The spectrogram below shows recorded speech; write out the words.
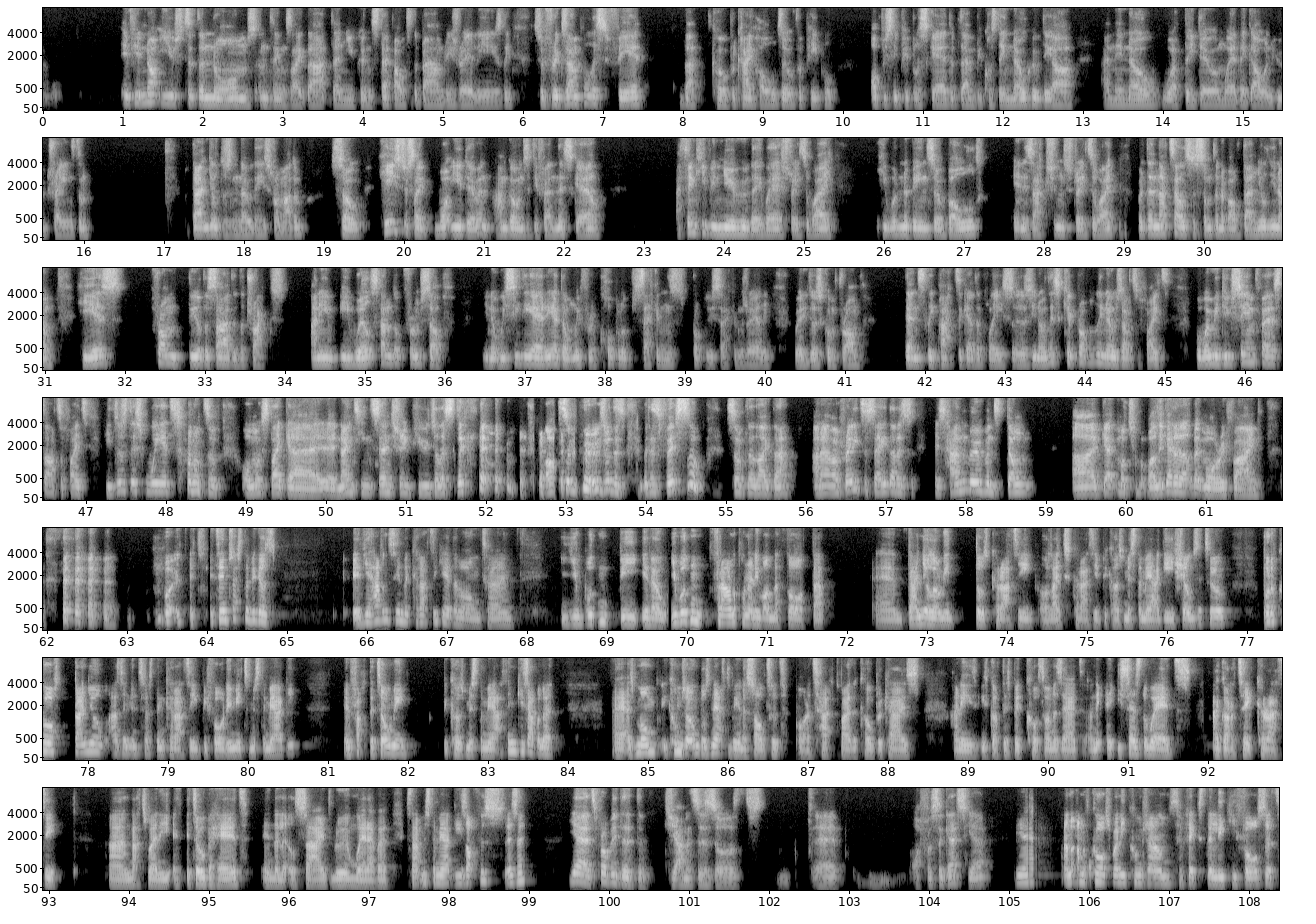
if you're not used to the norms and things like that, then you can step out of the boundaries really easily. So, for example, this fear that Cobra Kai holds over people, obviously people are scared of them because they know who they are and they know what they do and where they go and who trains them. Daniel doesn't know these from Adam. So he's just like, What are you doing? I'm going to defend this girl. I think if he knew who they were straight away, he wouldn't have been so bold in his actions straight away. But then that tells us something about Daniel. You know, he is from the other side of the tracks and he, he will stand up for himself. You know, we see the area, don't we, for a couple of seconds, probably seconds really, where he does come from densely packed together places. You know, this kid probably knows how to fight. But when we do see him first start to fight, he does this weird sort of almost like a 19th century pugilistic awesome moves with his with his fists up, something like that. And I'm afraid to say that his his hand movements don't uh, get much. Well, they get a little bit more refined. but it's it's interesting because if you haven't seen the Karate Kid in a long time, you wouldn't be, you know, you wouldn't frown upon anyone that thought that um, Daniel only does karate or likes karate because Mr. Miyagi shows it to him. But of course, Daniel has an interest in karate before he meets Mr. Miyagi. In fact, it's only because Mr. Miyagi, I think he's having a, uh, his mum, he comes home, doesn't he have to being assaulted or attacked by the Cobra Kais? And he's, he's got this big cut on his head. And he, he says the words, I got to take karate and that's when he it's overheard in the little side room wherever. Is that Mr. Miyagi's office? Is it? Yeah, it's probably the the janitor's or uh, office, I guess. Yeah. Yeah, and and of course when he comes round to fix the leaky faucet,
